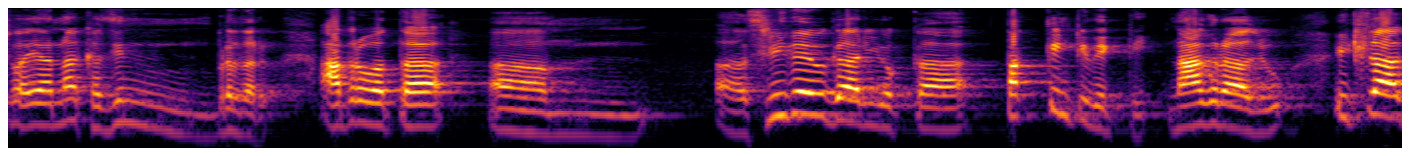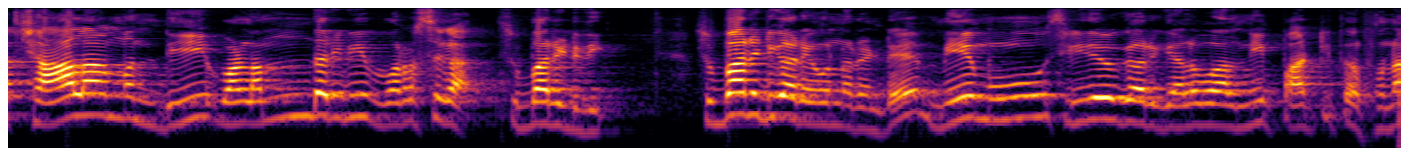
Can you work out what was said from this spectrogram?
స్వయాన కజిన్ బ్రదర్. ఆ తర్వాత శ్రీదేవి గారి యొక్క పక్కింటి వ్యక్తి నాగరాజు. ఇట్లా చాలామంది వాళ్ళందరివి వరుసగా సుబ్బారెడ్డిది. సుబ్బారెడ్డి గారు ఏమన్నారంటే మేము శ్రీదేవి గారు గెలవాలని పార్టీ తరఫున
